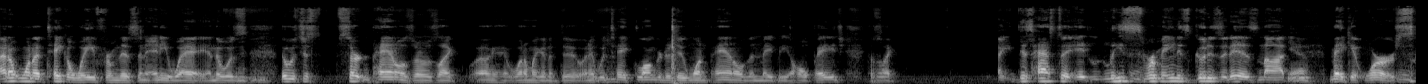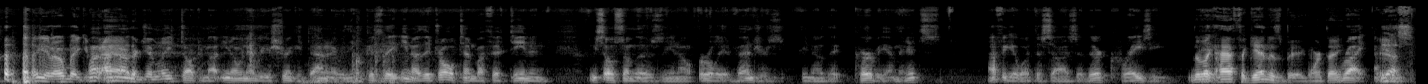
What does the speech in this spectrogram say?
I don't want to take away from this in any way. And there was mm-hmm. there was just certain panels where I was like, okay, what am I going to do? And it would mm-hmm. take longer to do one panel than maybe a whole page. I was like, I- this has to at least mm-hmm. remain as good as it is, not Yeah. make it worse. you know, make it I, I bad. remember Jim Lee talking about you know whenever you shrink it down and everything because they you know they draw ten by fifteen and we saw some of those you know early Avengers you know that Kirby. I mean it's I forget what the size of They're crazy. They're like They- half again as big, weren't they? Right. I mean, Yes.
